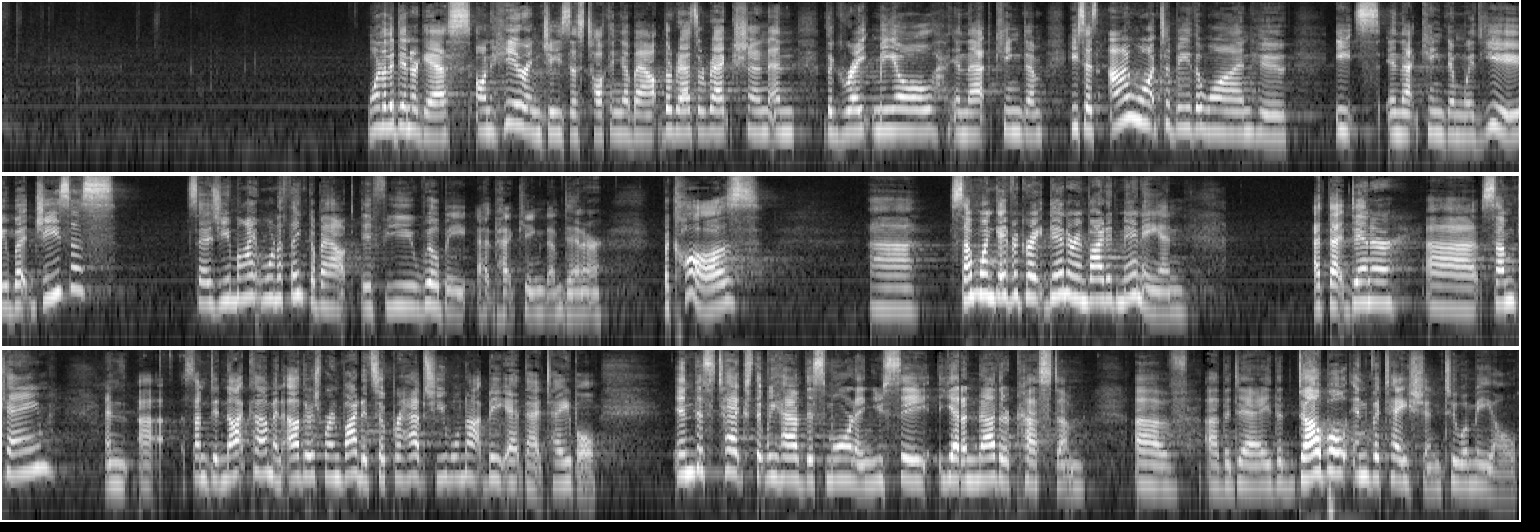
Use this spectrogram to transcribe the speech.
One of the dinner guests, on hearing Jesus talking about the resurrection and the great meal in that kingdom, he says, I want to be the one who eats in that kingdom with you. But Jesus says, You might want to think about if you will be at that kingdom dinner because uh, someone gave a great dinner, invited many, and at that dinner, uh, some came and uh, some did not come, and others were invited, so perhaps you will not be at that table. In this text that we have this morning, you see yet another custom of uh, the day the double invitation to a meal.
